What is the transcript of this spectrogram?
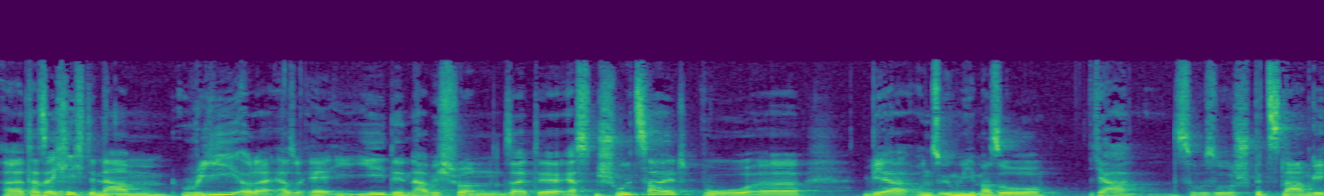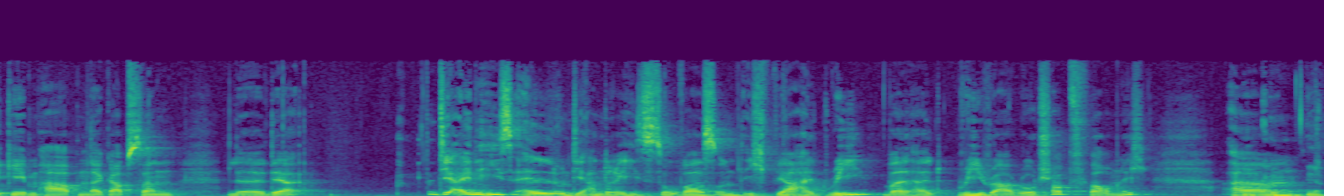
Äh, tatsächlich den Namen Re oder also RII, den habe ich schon seit der ersten Schulzeit, wo äh, wir uns irgendwie immer so ja so, so Spitznamen gegeben haben. Da gab es dann äh, der die eine hieß L und die andere hieß sowas und ich war halt Re, weil halt Re Ra Roadshop, warum nicht? Okay, ähm, ja.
